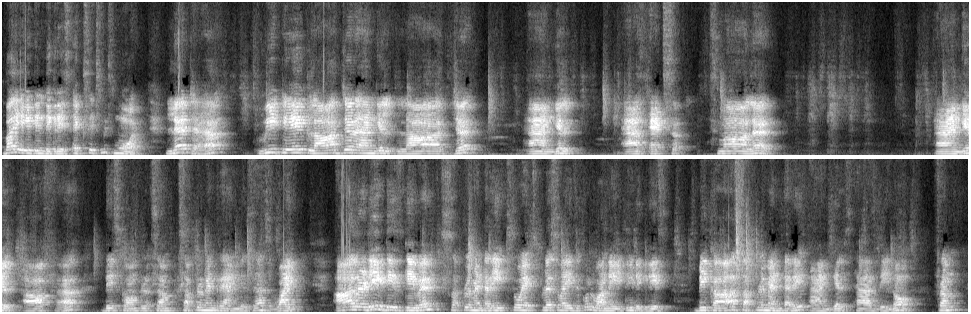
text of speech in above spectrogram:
by 18 degrees, exceeds means more. Let uh, we take larger angle, larger angle as x, smaller angle of this some supplementary angles as y. Already it is given supplementary. So x plus y is equal 180 degrees because supplementary angles as we know from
